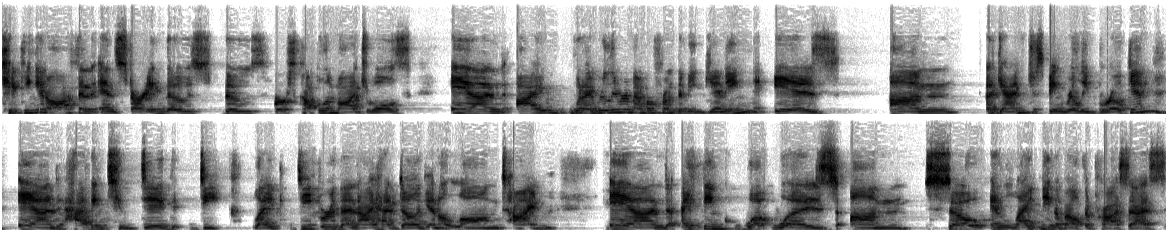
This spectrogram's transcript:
kicking it off and, and starting those those first couple of modules and I, what I really remember from the beginning is, um, again, just being really broken and having to dig deep, like deeper than I had dug in a long time. And I think what was um, so enlightening about the process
